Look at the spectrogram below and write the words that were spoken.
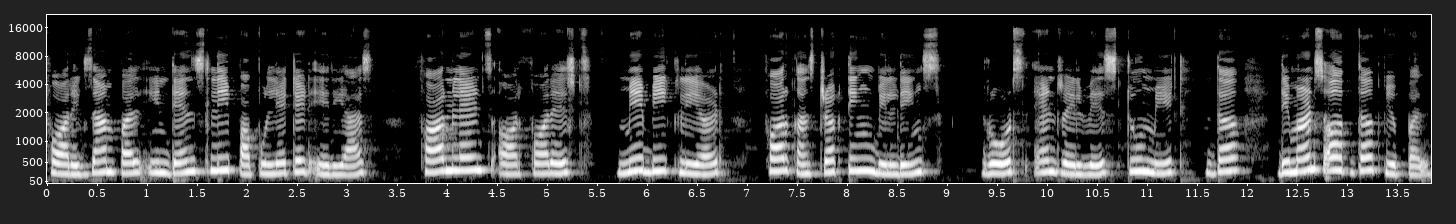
For example, in densely populated areas, farmlands or forests may be cleared for constructing buildings, roads and railways to meet the demands of the people.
